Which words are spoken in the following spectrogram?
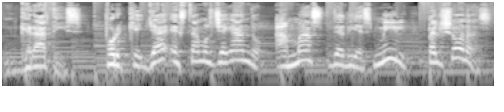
gratis, porque ya estamos llegando a más de 10.000 personas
